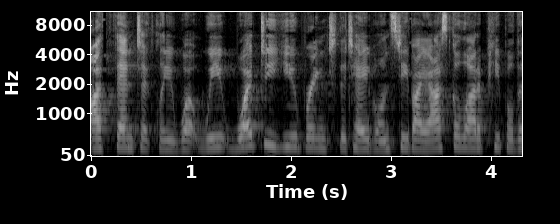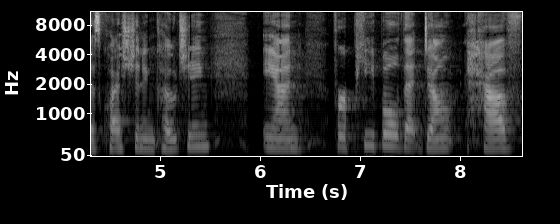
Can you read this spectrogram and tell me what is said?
authentically. What we what do you bring to the table? And Steve, I ask a lot of people this question in coaching, and for people that don't have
